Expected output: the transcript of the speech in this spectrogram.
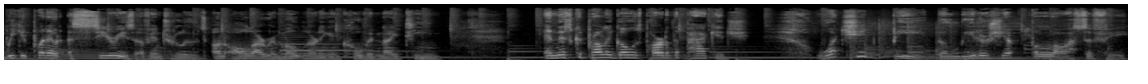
we could put out a series of interludes on all our remote learning and COVID 19. And this could probably go as part of the package. What should be the leadership philosophy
